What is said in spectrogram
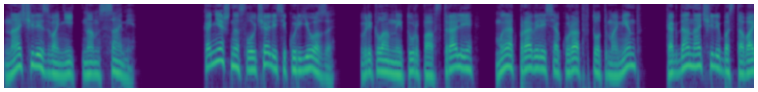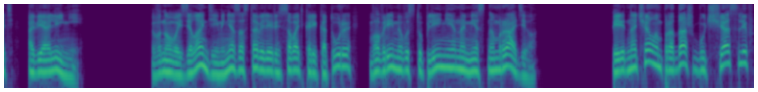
начали звонить нам сами. Конечно, случались и курьезы. В рекламный тур по Австралии мы отправились аккурат в тот момент, когда начали бастовать авиалинии. В Новой Зеландии меня заставили рисовать карикатуры во время выступления на местном радио. Перед началом продаж «Будь счастлив»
